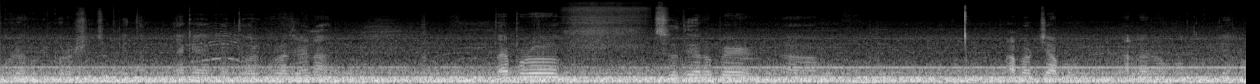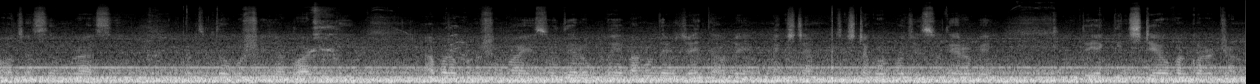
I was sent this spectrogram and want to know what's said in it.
ঘোরাঘুরি করার সুযোগ পেতাম একা একা তো আর ঘোরা যায় না তারপরও সৌদি আরবের আম, আবার যাব। আল্লাহ রহমত করলে হজ আছে, আমরা আছে। তো অবশ্যই যাব আর যদি আবারও কোনো সময় সৌদি আরব হয়ে বাংলাদেশ যাই, তাহলে নেক্সট টাইম চেষ্টা করব যে সৌদি আরবে দুই একদিন স্টে ওভার করার জন্য।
